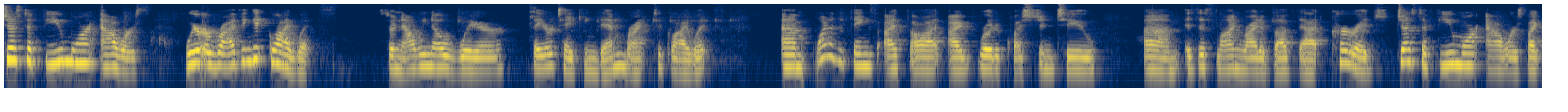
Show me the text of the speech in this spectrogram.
just a few more hours. We're arriving at Gleiwitz. So now we know where they are taking them, right to Gleiwitz. Um, one of the things I thought I wrote a question to um, is this line right above that. Courage, just a few more hours. Like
